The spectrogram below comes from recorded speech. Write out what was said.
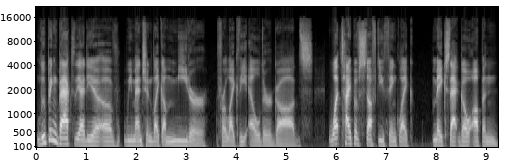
Looping back to the idea of we mentioned like a meter for like the elder gods. What type of stuff do you think like makes that go up and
